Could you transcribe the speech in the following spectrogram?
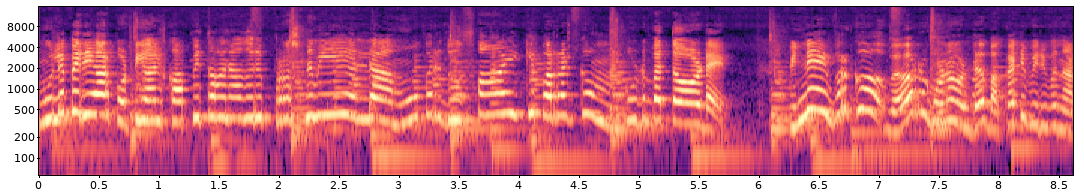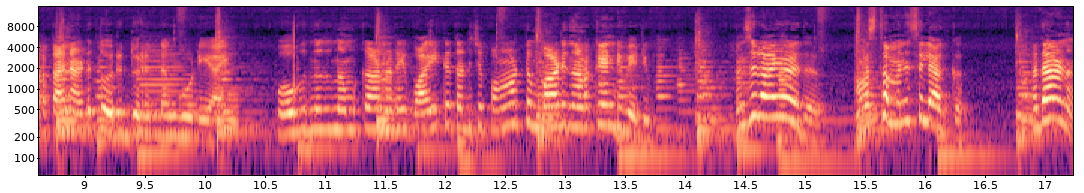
മുല്ലപ്പെരിയാർ പൊട്ടിയാൽ കപ്പിത്താൻ അതൊരു പ്രശ്നമേ അല്ല. മൂപ്പര് ദുസായിക്ക് പറക്കും കുടുംബത്തോടെ. പിന്നെ ഇവർക്ക് വേറൊരു ഗുണമുണ്ട്. ബക്കറ്റ് പിരിവ് നടത്താൻ അടുത്തൊരു ദുരന്തം കൂടിയായി. പോകുന്നത് നമുക്കാണടെ. വയറ്റത്തടിച്ച് പാട്ടും പാടി നടക്കേണ്ടി വരും. മനസ്സിലായോ ഇത്? അവസ്ഥ മനസ്സിലാക്ക്. അതാണ്.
